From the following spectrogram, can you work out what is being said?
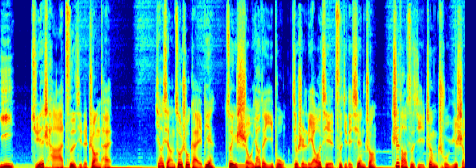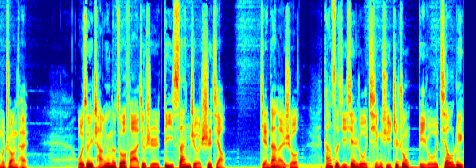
一、觉察自己的状态。要想做出改变，最首要的一步就是了解自己的现状，知道自己正处于什么状态。我最常用的做法就是第三者视角。简单来说，当自己陷入情绪之中，比如焦虑、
